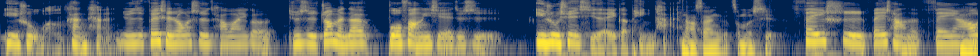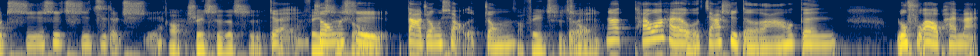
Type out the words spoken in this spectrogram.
艺术网看看，就是非时钟是台湾一个，就是专门在播放一些就是艺术讯息的一个平台。哪三个？怎么写？非是非常的非，然后池是池子的池。哦，水池的池。对，中是大中小的钟。非池钟。对，那台湾还有佳士得啊，然后跟罗浮奥拍卖。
